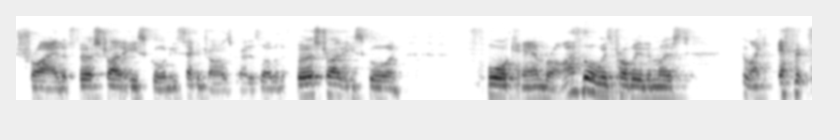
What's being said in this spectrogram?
try, the first try that he scored, and his second try was great as well, but the first try that he scored for Canberra, I thought was probably the most like effort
